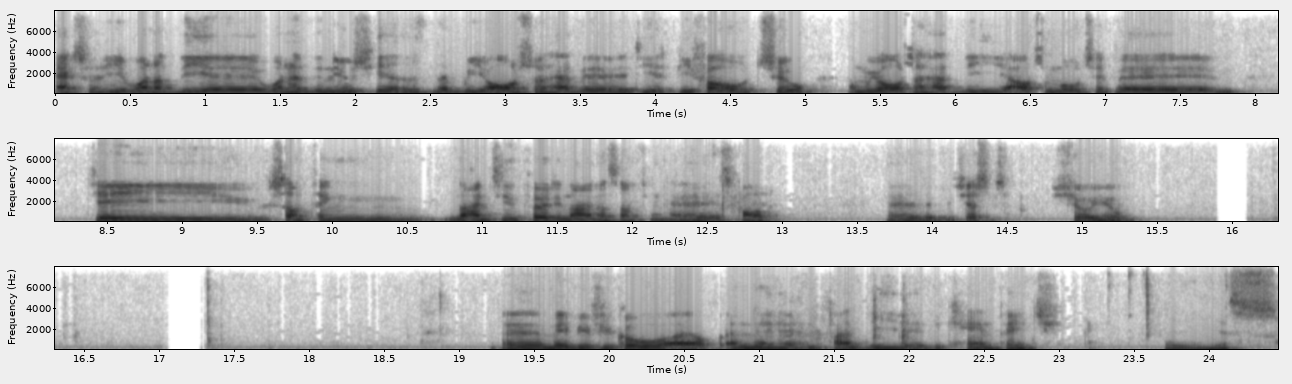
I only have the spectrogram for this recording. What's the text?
Actually, one of the uh, one of the news here is that we also have a DSP 402, and we also have the automotive J something 1939 or something uh, it's called. Uh, let me just show you. Uh, maybe if you go up and, uh, and find the uh, the CAN page. Yes.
